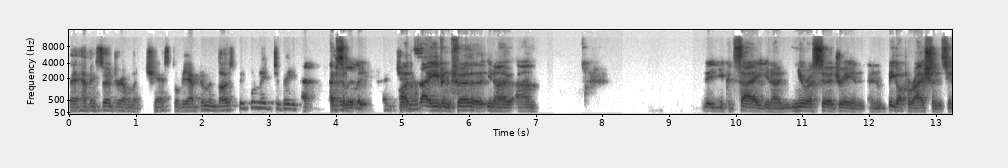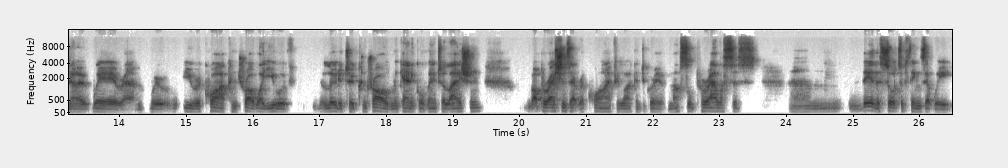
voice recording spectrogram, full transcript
they're having surgery on the chest or the abdomen, those people need to be. Absolutely. I'd say even further, you know, um, the, you could say, you know, neurosurgery and, and big operations, you know, where, um, where you require control, what you have alluded to, controlled mechanical ventilation, operations that require, if you like, a degree of muscle paralysis. Um, they're the sorts of things that we,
